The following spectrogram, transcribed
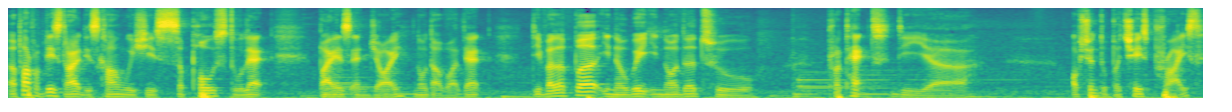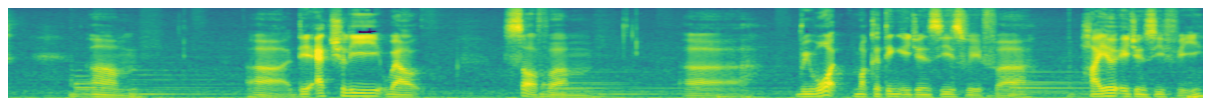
apart from this direct discount, which is supposed to let buyers enjoy, no doubt about that. Developer, in a way, in order to protect the uh, option to purchase price, um, uh, they actually, well, sort of um, uh, reward marketing agencies with uh, higher agency fee,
